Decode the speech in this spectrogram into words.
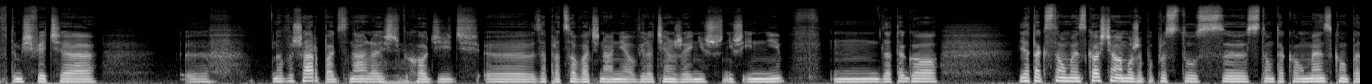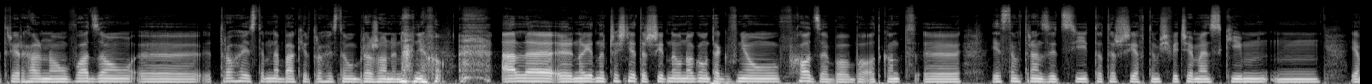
w tym świecie no, wyszarpać, znaleźć, mhm. wychodzić, zapracować na nie o wiele ciężej niż, niż inni. Mm, dlatego ja tak z tą męskością, a może po prostu z, z tą taką męską, patriarchalną władzą y, trochę jestem na bakier, trochę jestem obrażony na nią, ale y, no jednocześnie też jedną nogą tak w nią wchodzę, bo, bo odkąd y, jestem w tranzycji, to też ja w tym świecie męskim, mm, ja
